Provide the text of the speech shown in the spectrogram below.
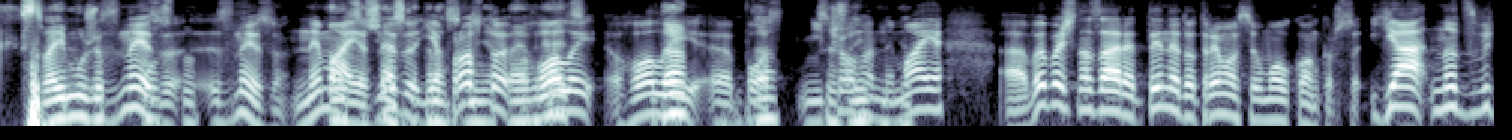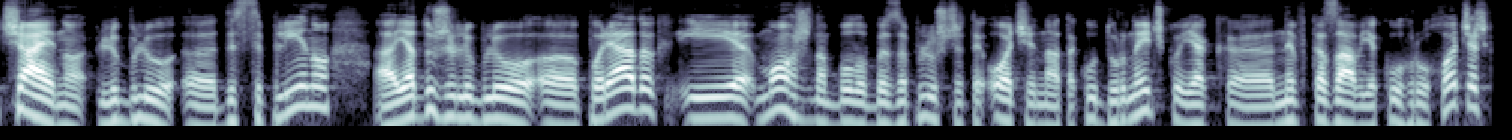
к своему же Знизу, посту. знизу. Немає сейчас знизу, є просто голий, голий е, пост. к Нічого немає. Е, Вибач, Назаре, ти не дотримався умов конкурсу. Я надзвичайно люблю е, дисципліну, я дуже люблю порядок, і можна було би заплющити очі на таку дурничку, як не вказав, яку гру хочеш.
